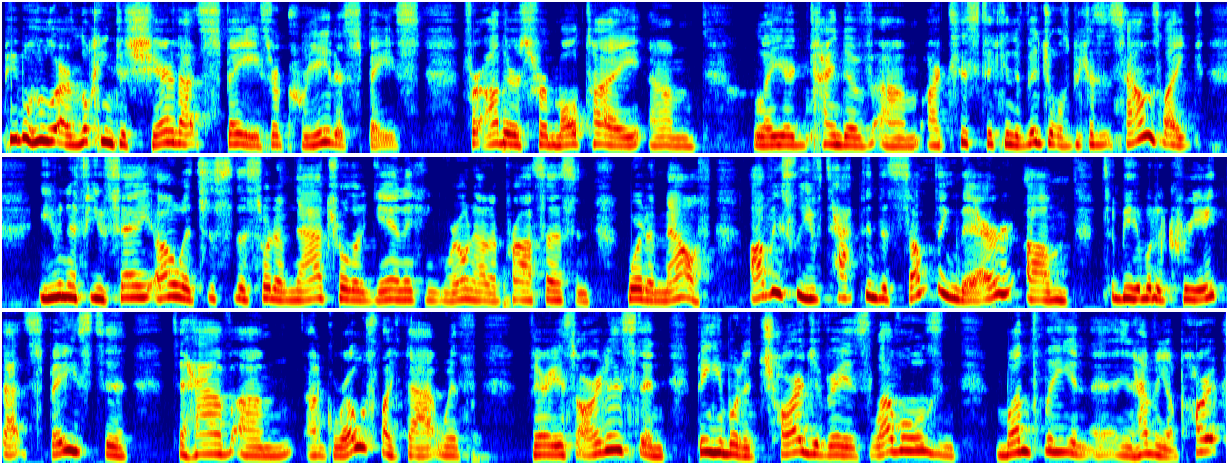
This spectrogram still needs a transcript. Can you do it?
people who are looking to share that space or create a space for others for multi um, layered kind of um, artistic individuals? Because it sounds like even if you say, oh, it's just this sort of natural, organic, and grown out of process and word of mouth, obviously you've tapped into something there um, to be able to create that space to to have um, a growth like that with various artists and being able to charge at various levels and monthly and, and having a part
